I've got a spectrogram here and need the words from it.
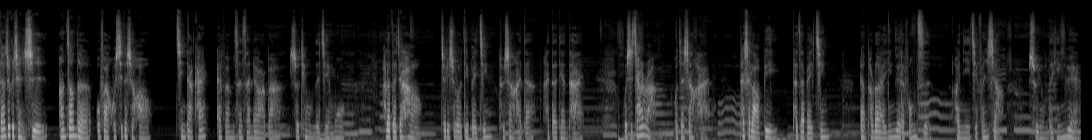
当这个城市肮脏的无法呼吸的时候，请打开 FM 三三六二八，收听我们的节目。Hello，大家好，这里是落地北京、土上海的海德电台，我是 Chara，我在上海。他是老毕，他在北京，两头热爱音乐的疯子，和你一起分享属于我们的音乐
